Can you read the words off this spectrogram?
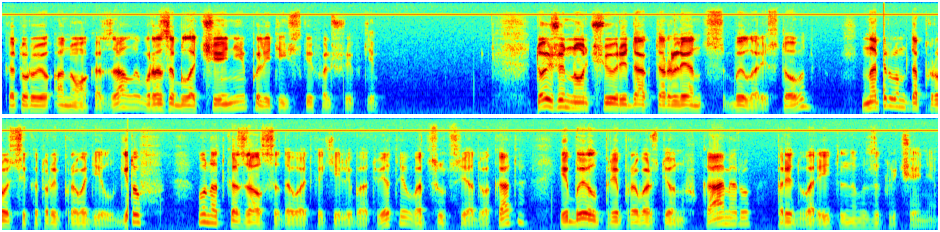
которую оно оказало в разоблачении политической фальшивки». Той же ночью редактор Ленц был арестован. На первом допросе, который проводил Гетов, он отказался давать какие-либо ответы в отсутствие адвоката и был припровожден в камеру предварительного заключения.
